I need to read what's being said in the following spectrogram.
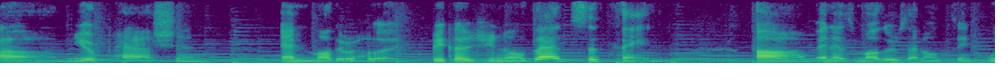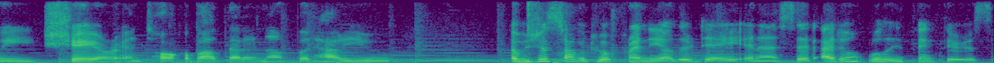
um, your passion and motherhood? Because you know that's a thing. Um, and as mothers, I don't think we share and talk about that enough. But how do you? I was just talking to a friend the other day, and I said I don't really think there's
